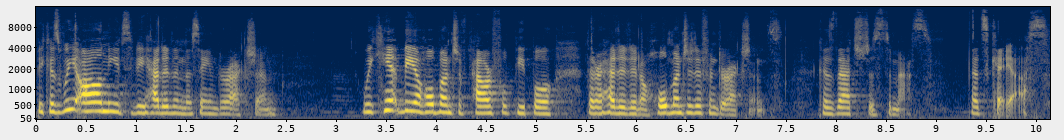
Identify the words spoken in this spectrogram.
because we all need to be headed in the same direction. We can't be a whole bunch of powerful people that are headed in a whole bunch of different directions, because that's just a mess. That's chaos.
